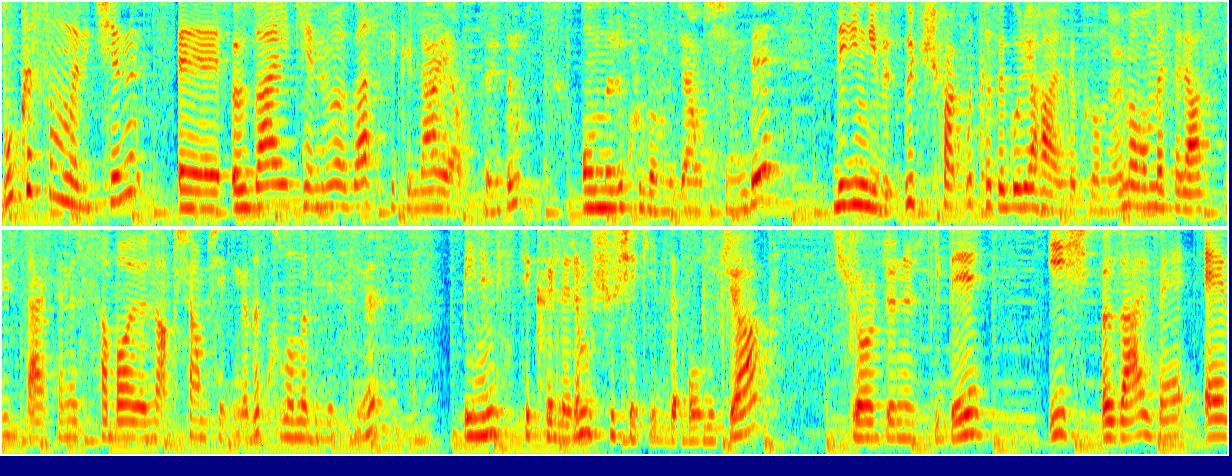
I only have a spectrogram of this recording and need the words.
Bu kısımlar için e, özel, kendime özel stickerler yaptırdım. Onları kullanacağım şimdi. Dediğim gibi 3 farklı kategori halinde kullanıyorum ama mesela siz isterseniz sabah, öğlen, akşam şeklinde de kullanabilirsiniz. benim stickerlarım şu şekilde olacak. Gördüğünüz gibi iş, özel ve ev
